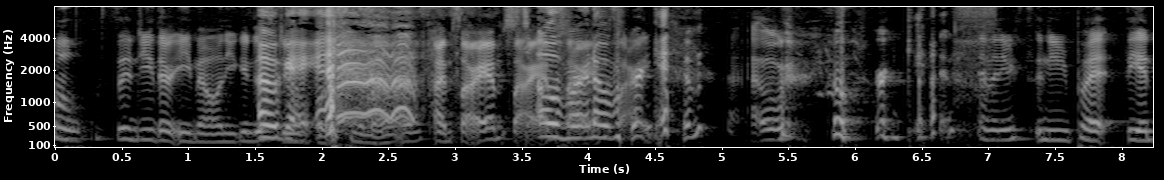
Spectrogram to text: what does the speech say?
I'll send you their email and you can just Okay. do memo. I'm, I'm sorry. I'm sorry. I'm over sorry, and over again. over over again, and then you and you put the end,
